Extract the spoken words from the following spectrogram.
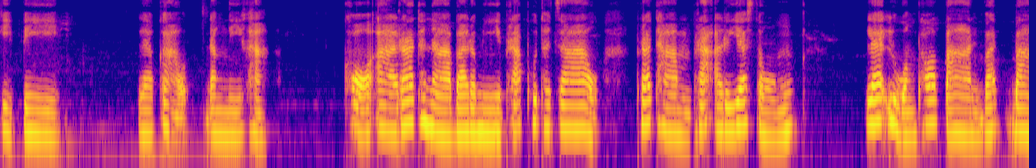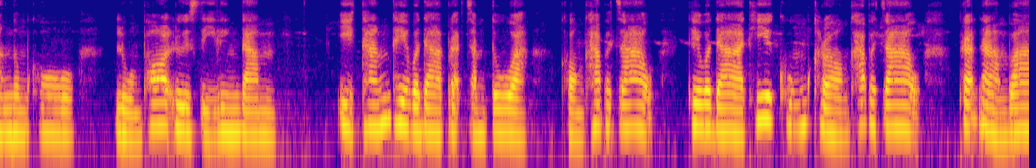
กี่ปี แล้วกล่าวดังนี้ค่ะ ขออาราธนาบารมีพระพุทธเจ้า พระธรรมพระอริยสงฆ์ และหลวงพ่อปานวัดบางนมโค หลวงพ่อฤาษีลิงดำ อีกทั้งเทวดาประจำตัวของข้าพเจ้า เทวดาที่คุ้มครองข้าพเจ้า พระนามว่า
